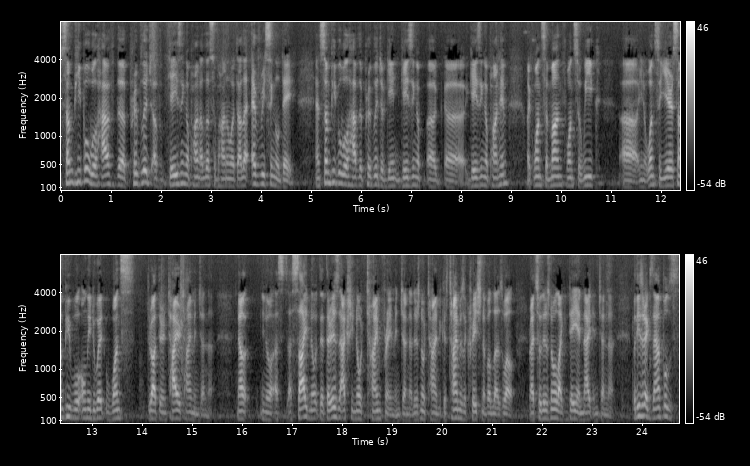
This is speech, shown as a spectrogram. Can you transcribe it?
some people will have the privilege of gazing upon Allah subhanahu wa ta'ala every single day. And some people will have the privilege of gazing, uh, uh, gazing upon Him like once a month, once a week, uh, you know, once a year. Some people only do it once throughout their entire time in Jannah. Now, you know, a, a, side note that there is actually no time frame in Jannah. There's no time because time is a creation of Allah as well, right? So there's no like day and night in Jannah. But these are examples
